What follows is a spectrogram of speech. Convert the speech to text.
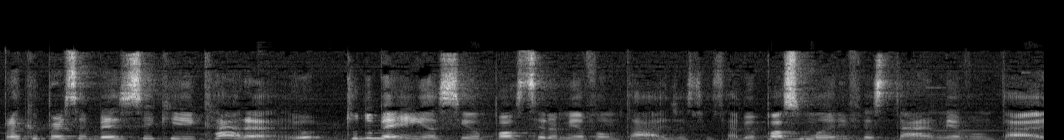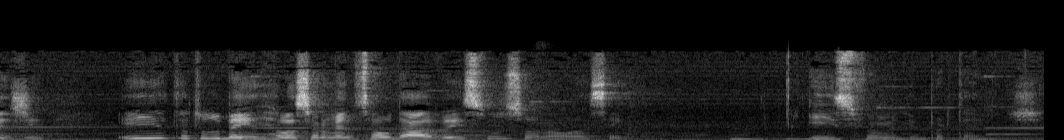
pra que eu percebesse que, cara, eu, tudo bem, assim, eu posso ter a minha vontade, assim, sabe? Eu posso manifestar a minha vontade e tá tudo bem. Relacionamentos saudáveis funcionam assim. E isso foi muito importante.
